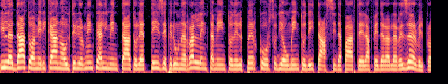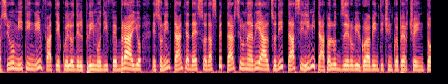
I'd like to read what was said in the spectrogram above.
Il dato americano ha ulteriormente alimentato le attese per un rallentamento nel percorso di aumento dei tassi da parte della Federal Reserve. Il prossimo meeting infatti è quello del primo di febbraio e sono in tanti adesso ad aspettarsi un rialzo dei tassi limitato allo 0,25%.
